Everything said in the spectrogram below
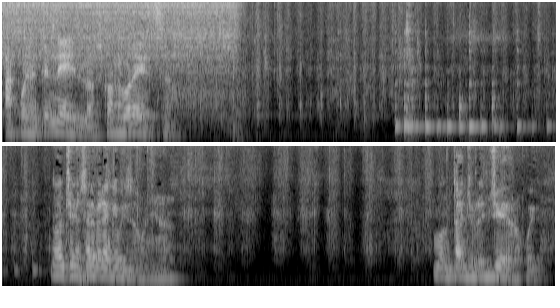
Acqua nel pennello, scorrevolezza. Non ce ne sarebbe neanche bisogno. Eh. Montaggio leggero qui.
